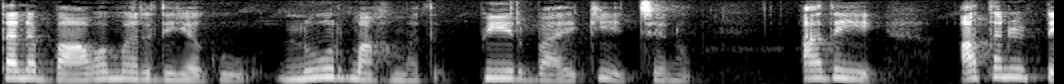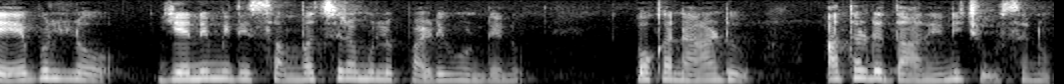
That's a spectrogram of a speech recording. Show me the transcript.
తన బావమరిదియగు నూర్ మహమ్మద్ పీర్బాయికి ఇచ్చెను. అది అతని టేబుల్లో ఎనిమిది సంవత్సరములు పడి ఉండెను. ఒకనాడు అతడు దానిని చూసెను.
